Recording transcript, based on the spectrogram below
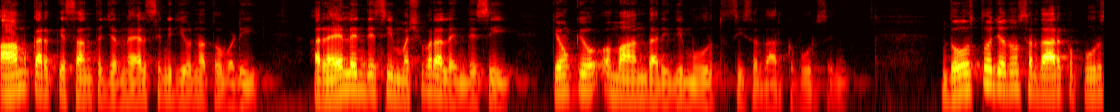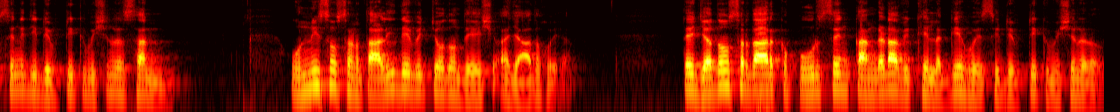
ਆਮ ਕਰਕੇ ਸੰਤ ਜਰਨੈਲ ਸਿੰਘ ਜੀ ਉਹਨਾਂ ਤੋਂ ਬੜੀ ਰਹਿ ਲੈਂਦੇ ਸੀ مشਵਰਾ ਲੈਂਦੇ ਸੀ, ਕਿਉਂਕਿ ਉਹ ਇਮਾਨਦਾਰੀ ਦੀ ਮੂਰਤ ਸੀ ਸਰਦਾਰ ਕਪੂਰ ਸਿੰਘ। ਦੋਸਤੋ, ਜਦੋਂ ਸਰਦਾਰ ਕਪੂਰ ਸਿੰਘ ਜੀ ਡਿਪਟੀ ਕਮਿਸ਼ਨਰ ਸਨ 1947 ਦੇ ਵਿੱਚ ਉਦੋਂ ਦੇਸ਼ ਆਜ਼ਾਦ ਹੋਇਆ ਤੇ ਜਦੋਂ ਸਰਦਾਰ ਕਪੂਰ ਸਿੰਘ ਕਾਂਗੜਾ ਵਿਖੇ ਲੱਗੇ ਹੋਏ ਸੀ ਡਿਪਟੀ ਕਮਿਸ਼ਨਰ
